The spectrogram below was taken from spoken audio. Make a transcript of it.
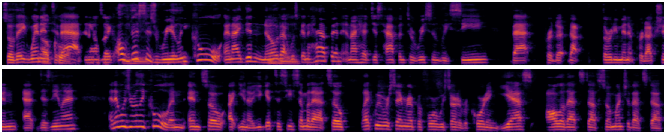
So they went Oh, into cool. that, and I was like, "Oh, this Mhm. is really cool." And I didn't know that Mhm. was going to happen, and I had just happened to recently see that produ- that 30 minute production at Disneyland, and it was really cool. And and so I, you know you get to see some of that. So like we were saying right before we started recording, yes, all of that stuff, so much of that stuff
